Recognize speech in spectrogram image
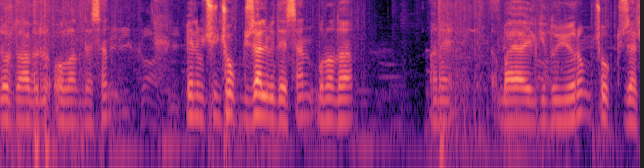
M4 A1 olan desen. Benim için çok güzel bir desen. Buna da Hani bayağı ilgi duyuyorum. Çok güzel.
